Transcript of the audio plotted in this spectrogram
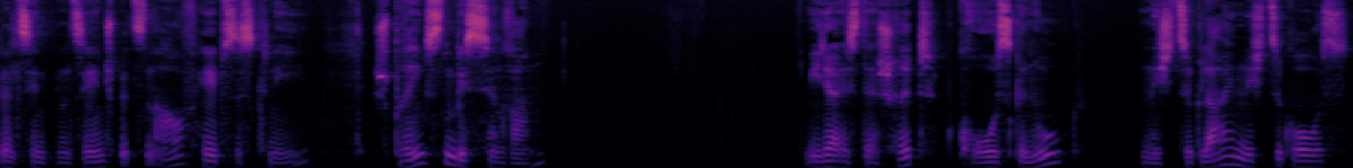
Stellst hinten Zehenspitzen auf, hebst das Knie, springst ein bisschen ran. Wieder ist der Schritt groß genug, nicht zu klein, nicht zu groß,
